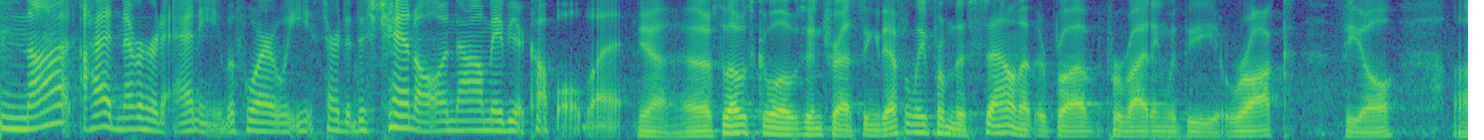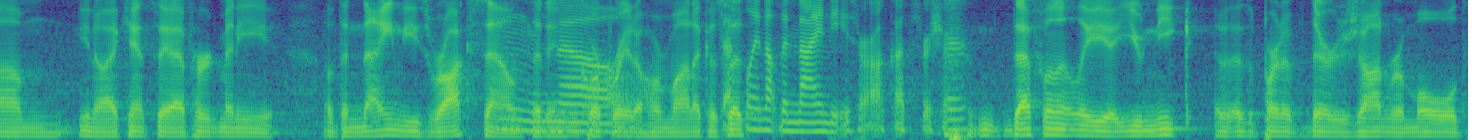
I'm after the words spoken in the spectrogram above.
Not, I had never heard any before we started this channel, and now maybe a couple, but Yeah, uh, so that was cool. It was interesting. Definitely from the sound that they're pro- providing with the rock feel. Um, you know, I can't say I've heard many of the 90s rock sounds that mm, didn't No. incorporate a harmonica. So definitely not the 90s rock, that's for sure. definitely a unique as a part of their genre mold.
